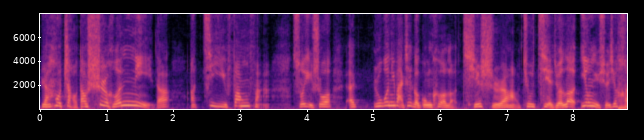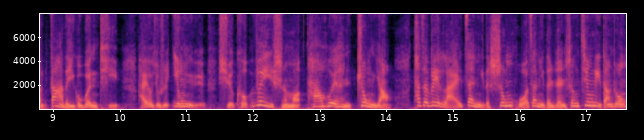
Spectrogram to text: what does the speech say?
然后找到适合你的啊记忆方法。所以说，呃。如果你把这个攻克了，其实啊，就解决了英语学习很大的一个问题。还有就是英语学科为什么它会很重要？它在未来在你的生活在你的人生经历当中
